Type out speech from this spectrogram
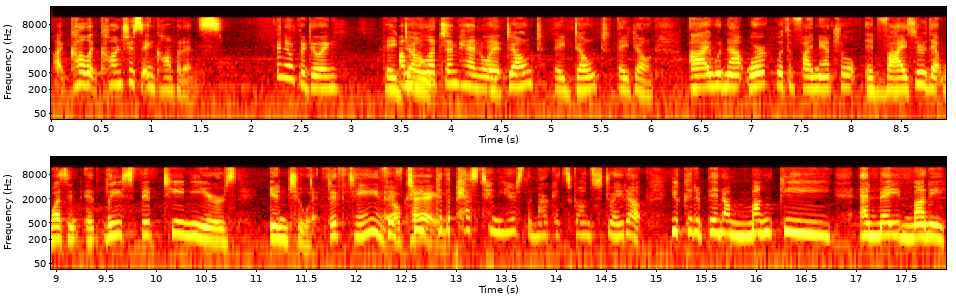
I call it conscious incompetence. They know what they're doing. They I'm don't. going to let them handle they it. They don't, they don't, they don't. I would not work with a financial advisor that wasn't at least 15 years into it. 15, 15 okay. The past 10 years, the market's gone straight up. You could have been a monkey and made money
